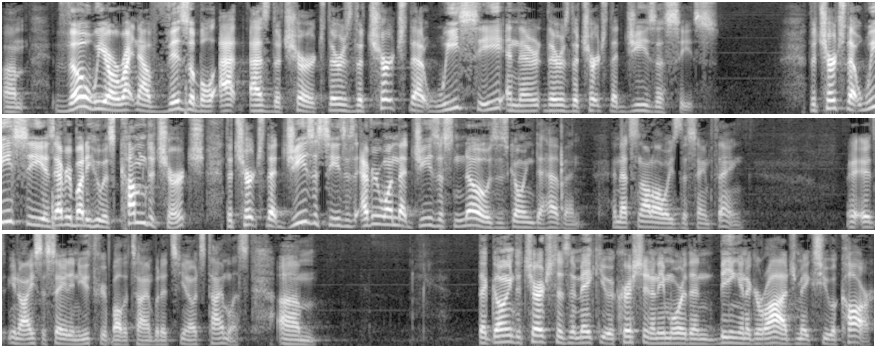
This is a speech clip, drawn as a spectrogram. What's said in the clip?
Um, though we are right now visible at, as the church, there's the church that we see, and there, there's the church that Jesus sees. The church that we see is everybody who has come to church. The church that Jesus sees is everyone that Jesus knows is going to heaven. And that's not always the same thing. It, you know, I used to say it in youth group all the time, but it's, you know, it's timeless. Um, that going to church doesn't make you a Christian any more than being in a garage makes you a car.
